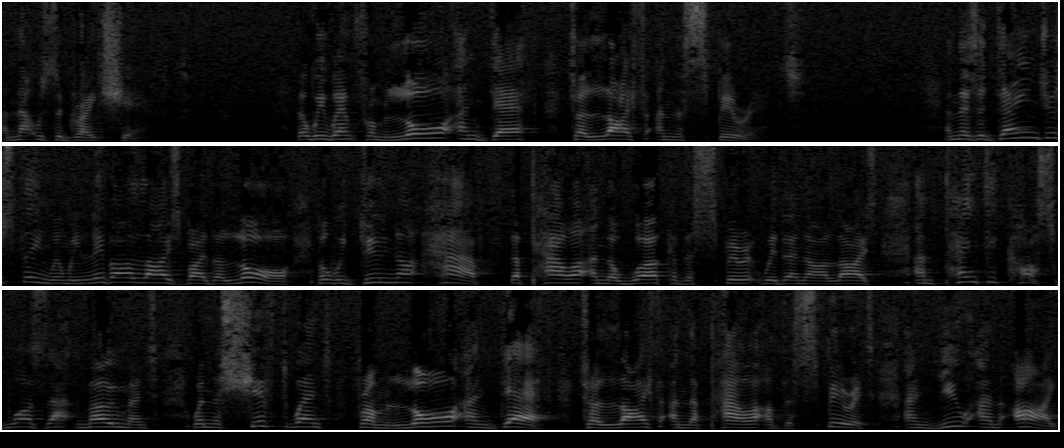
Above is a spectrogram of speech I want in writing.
And that was the great shift. That we went from law and death to life and the Spirit. And there's a dangerous thing when we live our lives by the law, but we do not have the power and the work of the Spirit within our lives. And Pentecost was that moment when the shift went from law and death to life and the power of the Spirit. And you and I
